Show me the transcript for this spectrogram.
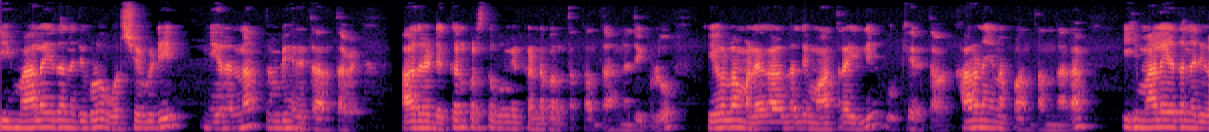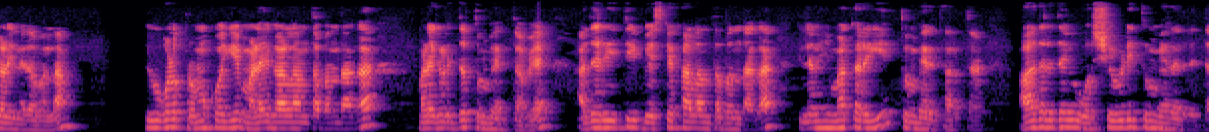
ಈ ಹಿಮಾಲಯದ ನದಿಗಳು ವರ್ಷವಿಡೀ ನೀರನ್ನ ತುಂಬಿ ಹರಿತಾ ಇರ್ತವೆ. ಆದ್ರೆ ಡೆಕ್ಕನ್ ಪ್ರಸ್ಥಭೂಮಿಯಲ್ಲಿ ಕಂಡು ಬರತಕ್ಕಂತಹ ನದಿಗಳು ಕೇವಲ ಮಳೆಗಾಲದಲ್ಲಿ ಮಾತ್ರ ಇಲ್ಲಿ ಉಕ್ಕಿ ಕಾರಣ ಏನಪ್ಪಾ ಅಂತ ಅಂದಾಗ ಈ ಹಿಮಾಲಯದ ನದಿಗಳೇನಿದಾವಲ್ಲ, ಇವುಗಳು ಪ್ರಮುಖವಾಗಿ ಮಳೆಗಾಲ ಅಂತ ಬಂದಾಗ ಮಳೆಗಳಿದ್ದ ತುಂಬಿ ಅದೇ ರೀತಿ ಬೇಸಿಗೆ ಕಾಲ ಅಂತ ಬಂದಾಗ ಇಲ್ಲಿನ ಹಿಮ ಕರಗಿ ತುಂಬಿ ಹರಿತಾ ಇರ್ತವೆ. ಆದ್ದರಿಂದ ಇವು ವರ್ಷವಿಡೀ ತುಂಬಿ ಹರಿದ್ರಿಂದ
